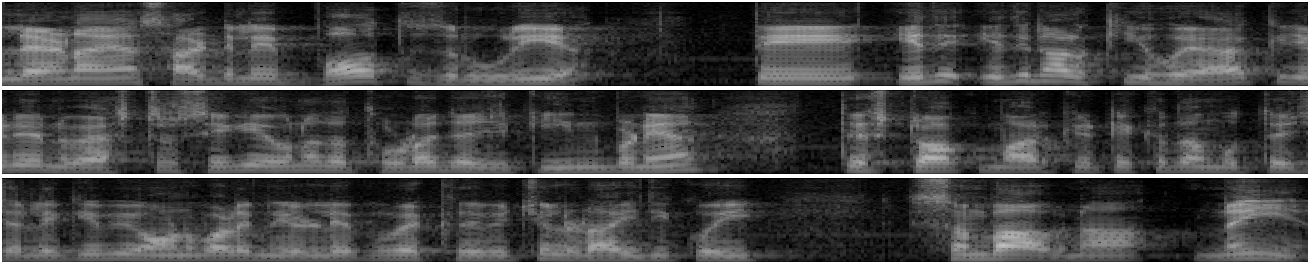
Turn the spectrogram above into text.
ਲੈਣਾ ਆ, ਸਾਡੇ ਲਈ ਬਹੁਤ ਜ਼ਰੂਰੀ ਆ। ਤੇ ਇਹਦੇ ਇਹਦੇ ਨਾਲ ਕੀ ਹੋਇਆ ਕਿ ਜਿਹੜੇ ਇਨਵੈਸਟਰ ਸੀਗੇ, ਉਹਨਾਂ ਦਾ ਥੋੜਾ ਜਿਹਾ ਯਕੀਨ ਬਣਿਆ ਤੇ ਸਟਾਕ ਮਾਰਕੀਟ ਇੱਕਦਮ ਉੱਤੇ ਚਲੇ ਗਈ ਵੀ ਆਉਣ ਵਾਲੇ ਨੇੜਲੇ ਭਵਿੱਖ ਦੇ ਵਿੱਚ ਲੜਾਈ ਦੀ ਕੋਈ ਸੰਭਾਵਨਾ ਨਹੀਂ ਆ।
